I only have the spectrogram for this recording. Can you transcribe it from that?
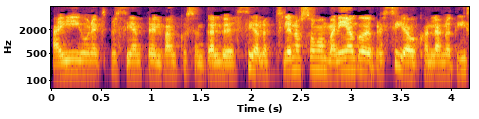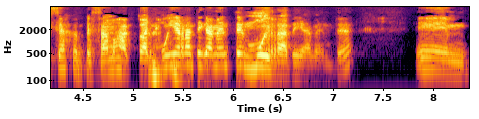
ahí un expresidente del Banco Central lo decía, los chilenos somos maníacos depresivos, con las noticias empezamos a actuar muy erráticamente, muy rápidamente. Em,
